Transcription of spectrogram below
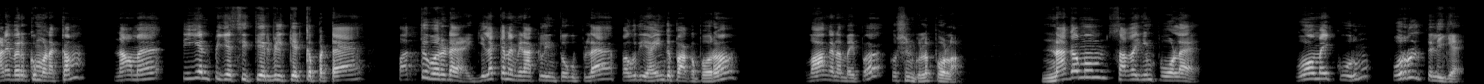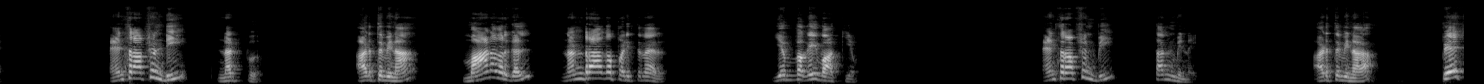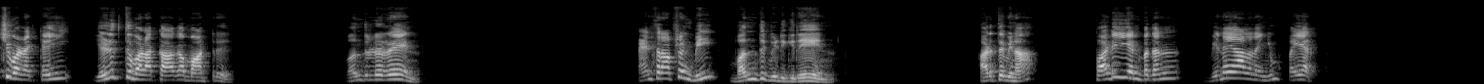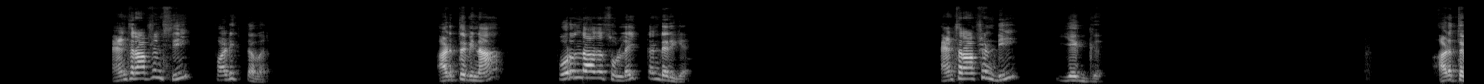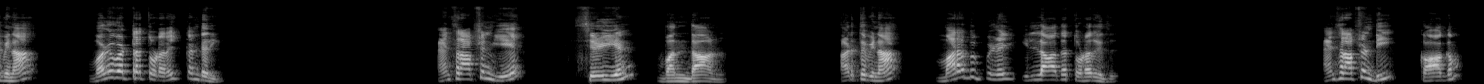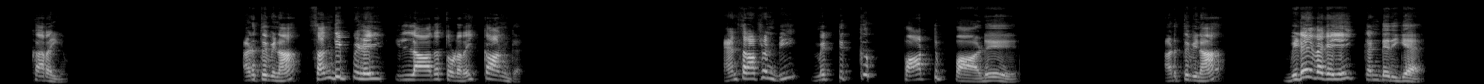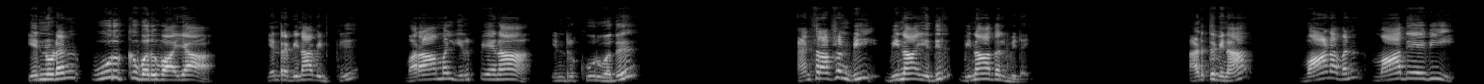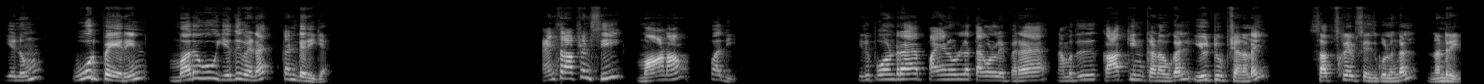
அனைவருக்கும் வணக்கம். நாம டிஎன்பிஎஸ்சி தேர்வில் கேட்கப்பட்ட பத்து வருட இலக்கண வினாக்களின் தொகுப்புல பகுதி ஐந்து பார்க்க போறோம். வாங்க நம்ம இப்போ கொஷின்குள்ள போலாம். நகமும் சதையும் போல ஓமை கூறும் பொருள் தெளிக. ஆன்சர் ஆப்ஷன் டி நட்பு. அடுத்த வினா மாணவர்கள் நன்றாக படித்தனர். எவ்வகை வாக்கியம்? ஆன்சர் ஆப்ஷன் பி தன்வினை. அடுத்த வினா பேச்சு வழக்கை எழுத்து வழக்காக மாற்று. வந்துடுறேன். ஆன்சர் ஆப்ஷன் பி வந்து விடுகிறேன். அடுத்த வினா படி என்பதன் வினையாளனையும் பெயர். ஆன்சர் ஆப்ஷன் சி படித்தவர். அடுத்த வினா பொருந்தாத சொல்லை கண்டறிக ஆன்சர் ஆப்ஷன் டி எக் அடுத்த வினா வலுவற்ற தொடரை கண்டறி ஆன்சர் ஆப்ஷன் ஏ செழியன் வந்தான். அடுத்த வினா மரபு பிழை இல்லாத தொடர் இது. ஆன்சர் ஆப்ஷன் டி காகம் கரையும். அடுத்த வினா சந்திப்பிழை இல்லாத தொடரை காண்க. ஆன்சர் ஆப்ஷன் பி மெட்டுக்கு பாட்டு பாடு. அடுத்த வினா விடை வகையை கண்டறிக. என்னுடன் ஊருக்கு வருவாயா? என்ற வினாவிற்கு வராமல் இருப்பேனா? என்று கூறுவது ஆன்சர் ஆப்ஷன் பி வினா எதிர் வினாதல் விடை. அடுத்த வினா வானவன் மாதேவி எனும் ஊர் பெயரின் மருவு எதுவென கண்டறிக. ஆன்சர் ஆப்ஷன் சி மானாம் பதி. இது போன்ற பயனுள்ள தகவல்களை பெற நமது காக்கின் கனவுகள் யூடியூப் சேனலை சப்ஸ்கிரைப் செய்து கொள்ளுங்கள். நன்றி.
